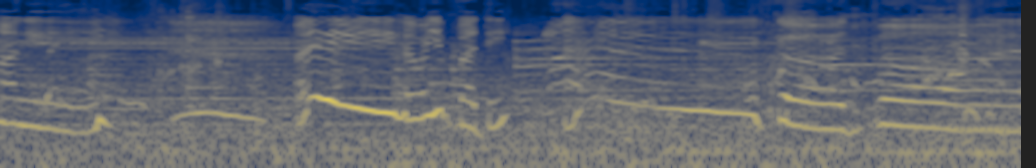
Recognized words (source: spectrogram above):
honey. Hey, how are you, buddy? Hey, good boy.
